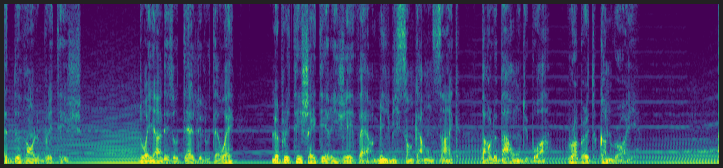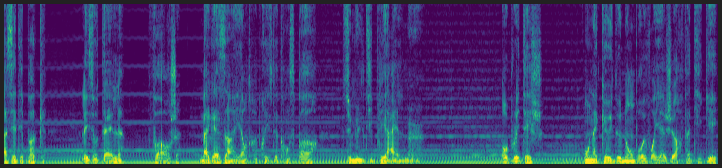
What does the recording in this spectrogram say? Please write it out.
êtes devant le British. Doyen des hôtels de l'Outaouais, le British a été érigé vers 1845 par le baron du bois, Robert Conroy. À cette époque, les hôtels, forges, magasins et entreprises de transport se multiplient à Elmer. Au British, on accueille de nombreux voyageurs fatigués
